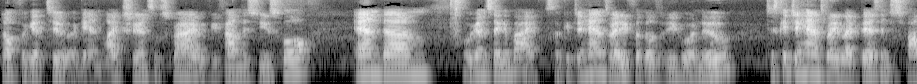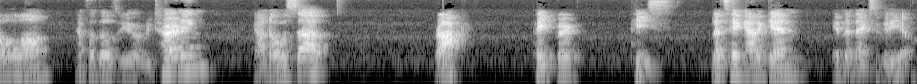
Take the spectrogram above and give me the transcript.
Don't forget to, again, like, share, and subscribe if you found this useful. And um, we're going to say goodbye. So get your hands ready. For those of you who are new, just get your hands ready like this and just follow along. And for those of you who are returning, y'all know what's up. Rock, paper, peace. Let's hang out again in the next video.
